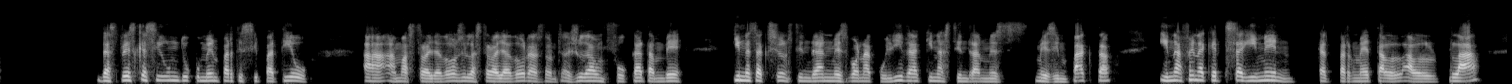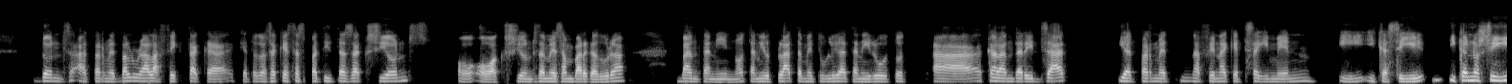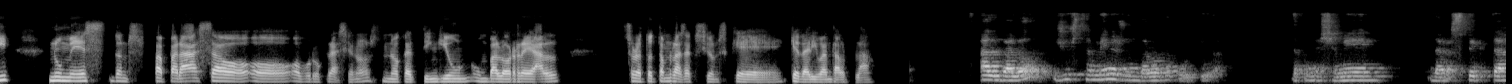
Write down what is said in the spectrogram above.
Després que sigui un document participatiu a, amb els treballadors i les treballadores, doncs ajuda a enfocar també quines accions tindran més bona acollida, quines tindran més, més impacte, i anar fent aquest seguiment que et permet el, el pla, doncs et permet valorar l'efecte que, que totes aquestes petites accions o, o accions de més envergadura van tenir. No? Tenir el pla també t'obliga a tenir-ho tot eh, calendaritzat i et permet anar fent aquest seguiment i, i, que, sigui, i que no sigui només doncs, paperassa o, o, o burocràcia, no? sinó que tingui un, un valor real sobretot amb les accions que, que deriven del pla. El valor justament és un valor de cultura, de coneixement, de respecte,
